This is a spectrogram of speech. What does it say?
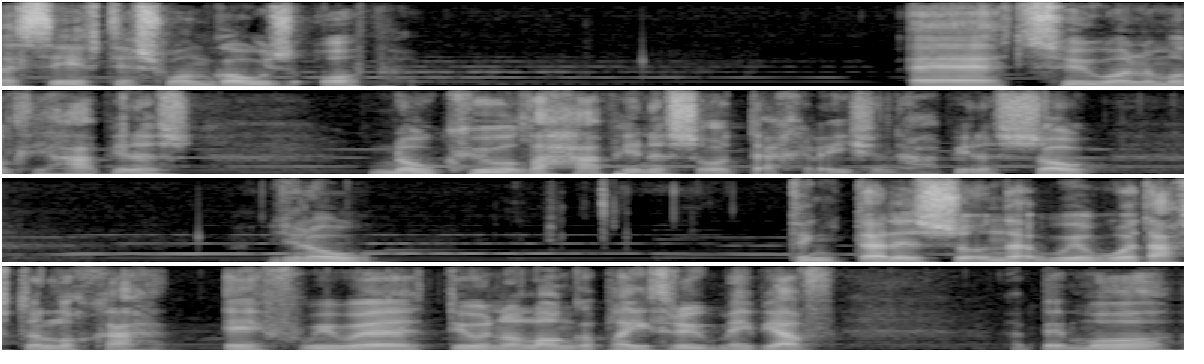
Let's see if this one goes up. Uh, two on the monthly happiness. No cooler happiness or decoration happiness. So, you know, I think that is something that we would have to look at if we were doing a longer playthrough. Maybe have a bit more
